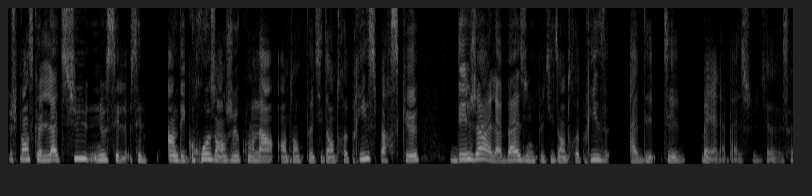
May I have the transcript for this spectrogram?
Je pense que là-dessus, nous, c'est un des gros enjeux qu'on a en tant que petite entreprise parce que déjà à la base, une petite entreprise a des, ben, à la base, je dirais ça.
